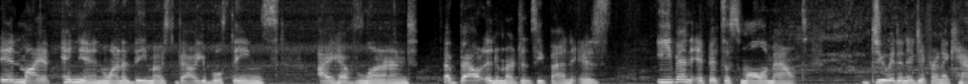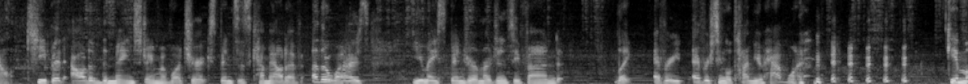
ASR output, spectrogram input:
in my opinion, one of the most valuable things I have learned about an emergency fund is even if it's a small amount, do it in a different account. Keep it out of the mainstream of what your expenses come out of. Otherwise, you may spend your emergency fund like every every single time you have one. Kim,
